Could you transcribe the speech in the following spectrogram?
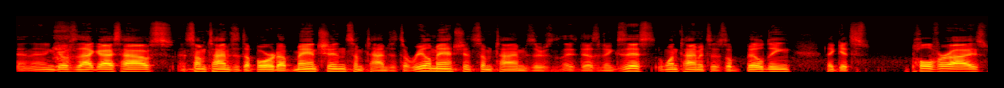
and then goes to that guy's house. And sometimes it's a boarded up mansion, sometimes it's a real mansion, sometimes there's it doesn't exist. One time it's just a building that gets pulverized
